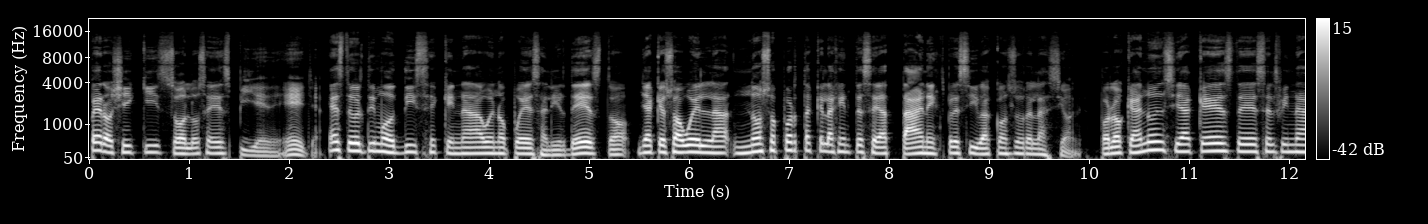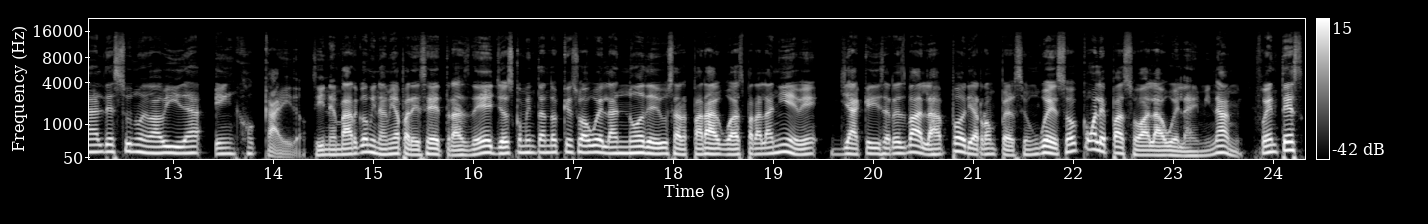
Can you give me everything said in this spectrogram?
pero Shiki solo se despide de ella. Este último dice que nada bueno puede salir de esto, ya que su abuela no soporta que la gente sea tan expresiva con sus relaciones por lo que anuncia que este es el final de su nueva vida en Hokkaido. Sin embargo, Minami aparece detrás de ellos comentando que su abuela no debe usar paraguas para la nieve, ya que si se resbala podría romperse un hueso como le pasó a la abuela de Minami. Fuentes,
